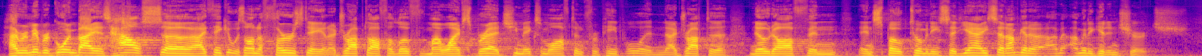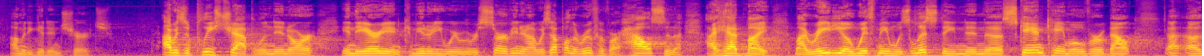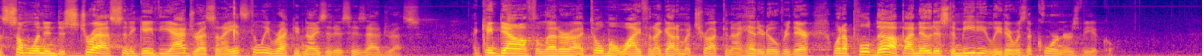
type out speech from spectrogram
I remember going by his house, uh, I think it was on a Thursday, and I dropped off a loaf of my wife's bread. She makes them often for people. And I dropped a note off and, and spoke to him. And he said, Yeah, he said, I'm going to I'm, I'm going to get in church. I'm going to get in church. I was a police chaplain in, our, in the area and community where we were serving, and I was up on the roof of our house, and I, I had my, my radio with me and was listening, and a scan came over about uh, uh, someone in distress, and it gave the address, and I instantly recognized it as his address. I came down off the letter. I told my wife, and I got in my truck and I headed over there. When I pulled up, I noticed immediately there was the coroner's vehicle.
